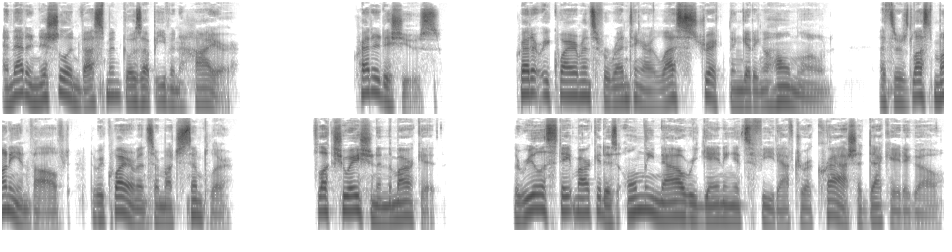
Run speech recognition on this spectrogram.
and that initial investment goes up even higher. Credit issues. Credit requirements for renting are less strict than getting a home loan. As there's less money involved, the requirements are much simpler. Fluctuation in the market. The real estate market is only now regaining its feet after a crash a decade ago.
